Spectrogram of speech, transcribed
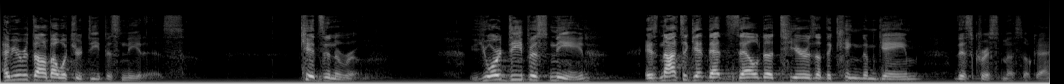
Have you ever thought about what your deepest need is? Kids in the room, your deepest need is not to get that Zelda Tears of the Kingdom game this Christmas, okay?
